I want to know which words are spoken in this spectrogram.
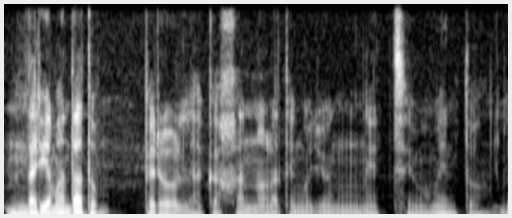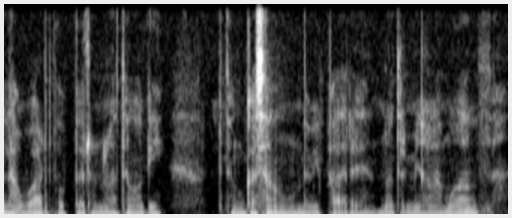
Daría mandato pero la caja no la tengo yo en este momento, la guardo, pero no la tengo aquí. La tengo en casa de mis padres, no he terminado la mudanza.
